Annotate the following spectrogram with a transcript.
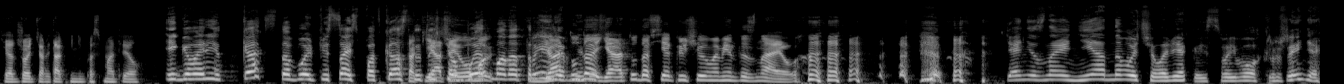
Я Джокер так и не посмотрел. И говорит, как с тобой писать подкасты, Так ты я-то что, его Бэтмена трейлер Я оттуда, я оттуда все ключевые моменты знаю. Я не знаю ни одного человека из своего окружения,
